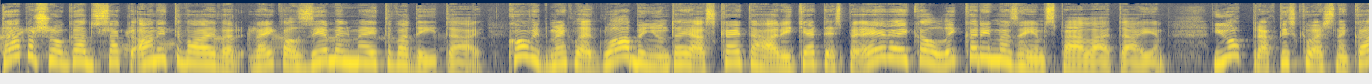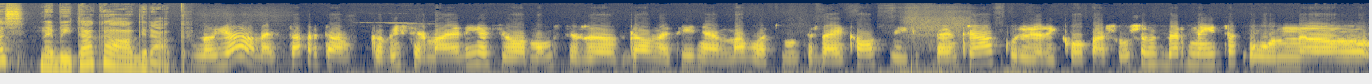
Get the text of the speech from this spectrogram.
Tā par šo gadu saka Anita Vaivar, veikala Ziemeļmeita vadītāja. Covid meklēt glābiņu un tajā skaitā arī ķerties pie e-veikala lika arī mazajiem spēlētājiem, jo praktiski vairs nekas nebija tā kā agrāk. Nu, jā, mēs sapratām, ka viss ir mainījies, jo mums ir uh, galvenais ieņēmuma avots, mums ir veikals Rīgas centrā, kur ir arī kopā šūšanas darbnīca, un, uh,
